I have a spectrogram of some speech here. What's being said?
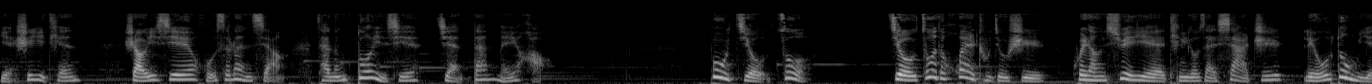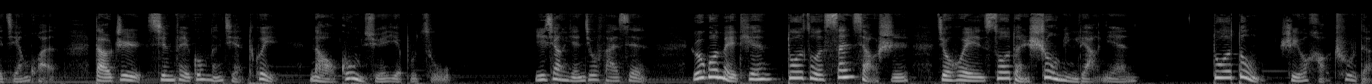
也是一天。少一些胡思乱想，才能多一些简单美好。不久坐，久坐的坏处就是会让血液停留在下肢，流动也减缓，导致心肺功能减退，脑供血也不足。一项研究发现，如果每天多做三小时，就会缩短寿命两年。多动是有好处的。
